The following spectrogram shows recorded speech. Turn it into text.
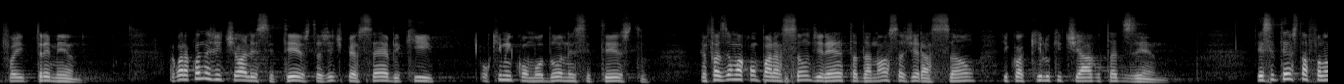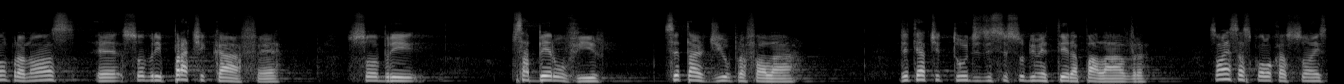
Foi tremendo. Agora, quando a gente olha esse texto, a gente percebe que o que me incomodou nesse texto é fazer uma comparação direta da nossa geração e com aquilo que Tiago está dizendo. Esse texto está falando para nós é, sobre praticar a fé, sobre saber ouvir, ser tardio para falar, de ter atitudes de se submeter à palavra. São essas colocações.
